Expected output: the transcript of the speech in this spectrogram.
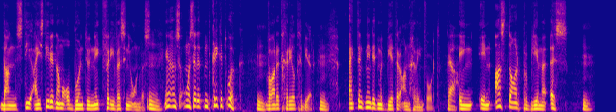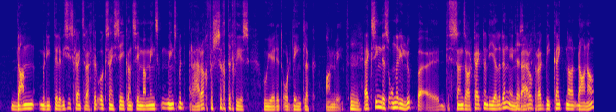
dan stuur hy stuur dit nou maar op boontoe net vir die wis en die onwis. Mm. En ons ons het dit met cricket ook mm. waar dit gereeld gebeur. Mm. Ek dink net dit moet beter aangewend word. Ja. En en as daar probleme is mm dan moet die televisieskeieregter ook sy sê kan sê maar mens mens moet regtig versigtig wees hoe jy dit ordentlik aanwend. Hmm. Ek sien dis onder die loop uh, sins haar kyk na die hele ding en wêreld rugby kyk na daarna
